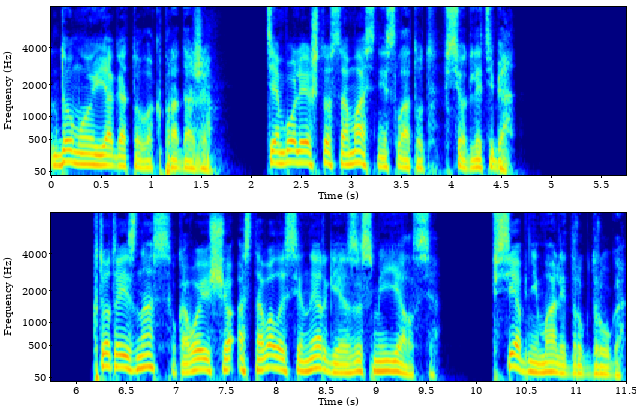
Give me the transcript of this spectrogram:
«Думаю, я готова к продаже. Тем более, что сама снесла тут все для тебя». Кто-то из нас, у кого еще оставалась энергия, засмеялся. Все обнимали друг друга.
